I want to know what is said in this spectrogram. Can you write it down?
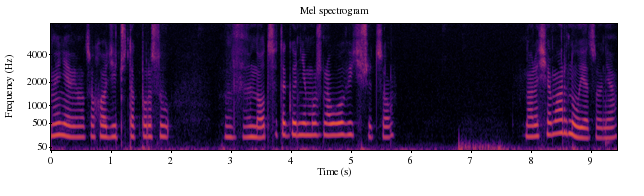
No i nie wiem o co chodzi, czy tak po prostu w nocy tego nie można łowić, czy co? No ale się marnuje, co nie?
